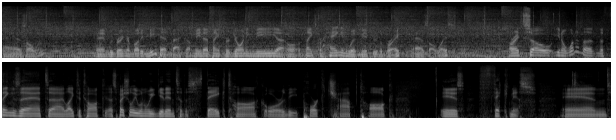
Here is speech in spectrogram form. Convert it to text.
as always. And we bring our buddy Meathead back up. Meathead, thanks for joining me. Uh, well, thanks for hanging with me through the break, as always. All right, so you know one of the, the things that uh, I like to talk, especially when we get into the steak talk or the pork chop talk, is thickness. And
